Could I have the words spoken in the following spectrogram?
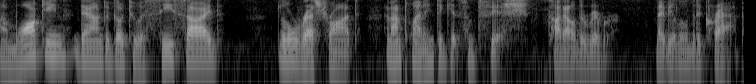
I'm walking down to go to a seaside little restaurant and I'm planning to get some fish, caught out of the river, maybe a little bit of crab.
